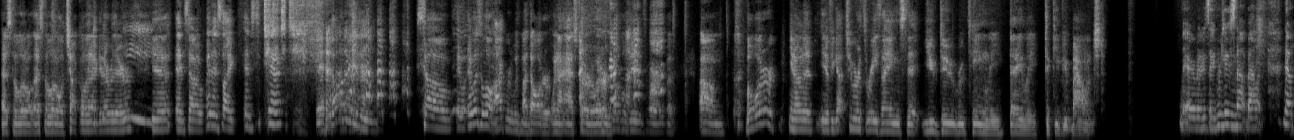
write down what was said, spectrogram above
That's the little that's the little chuckle that I get over there. Yeah. And so but it's like it's yeah. so it, it was a little awkward with my daughter when I asked her what her double D's were, but um, but what are you know the, if you got two or three things that you do routinely daily to keep you balanced? everybody's like, she's not balanced. No,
